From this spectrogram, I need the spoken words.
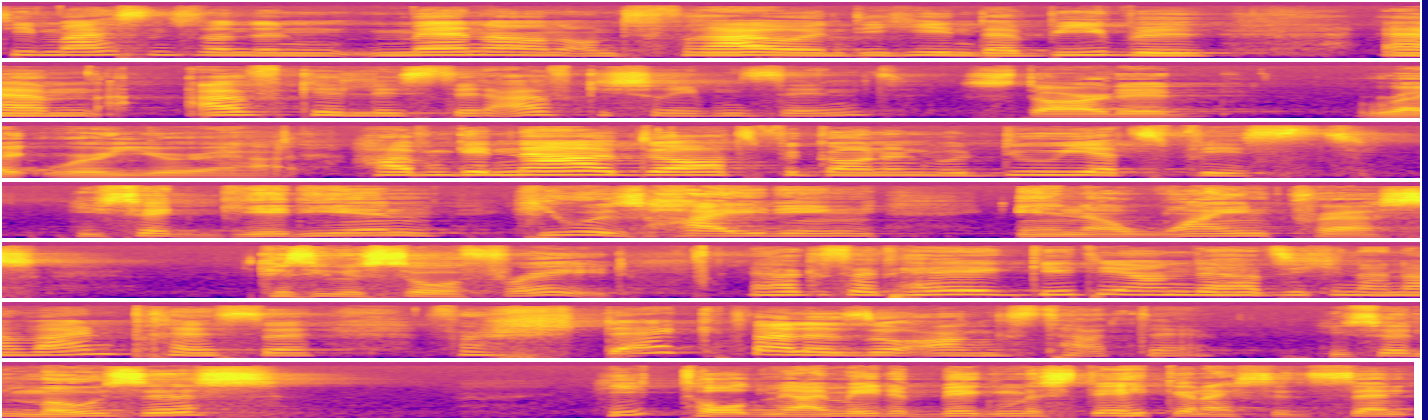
Die meisten von den Männern und Frauen, die hier in der Bibel ähm, aufgelistet, aufgeschrieben sind, started right where you're at. haben genau dort begonnen, wo du jetzt bist. He said, Gideon, he was hiding in a wine press because he was so afraid. Er hat gesagt, hey, Gideon, der hat sich in einer Weinpresse versteckt, weil er so Angst hatte. He said, Moses, he told me I made a big mistake and I should send,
